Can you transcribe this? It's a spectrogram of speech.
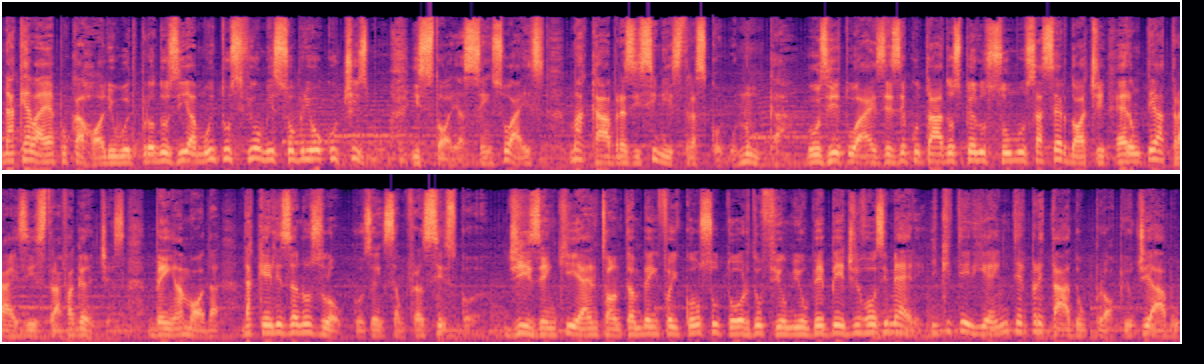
naquela época Hollywood produzia muitos filmes sobre ocultismo, histórias sensuais, macabras e sinistras como nunca. Os rituais executados pelo sumo sacerdote eram teatrais e extravagantes, bem à moda daqueles anos loucos em São Francisco. Dizem que Anton também foi consultor do filme O Bebê de Rosemary e que teria interpretado o próprio diabo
